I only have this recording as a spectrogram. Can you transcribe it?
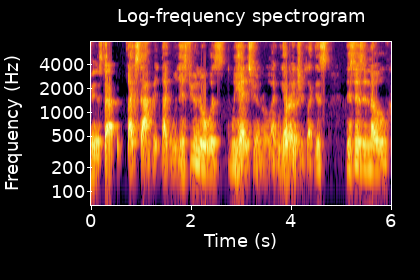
yeah, stop it. like stop it. Like his funeral was we had his funeral. Like we got Right. pictures. Like this this isn't no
